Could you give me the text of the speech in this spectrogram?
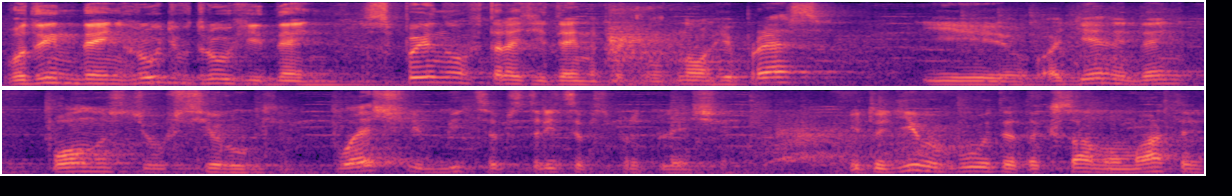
В один день грудь, в другий день спину, в третій день, наприклад, ноги прес, і в отдельний день повністю всі руки. Плечі, біцепс, трицепс, предплечья. І тоді ви будете так само мати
